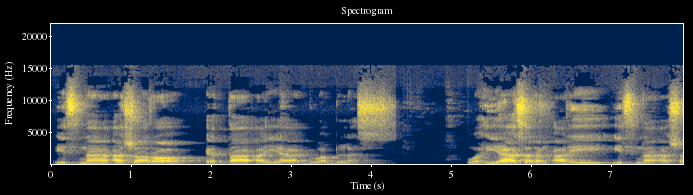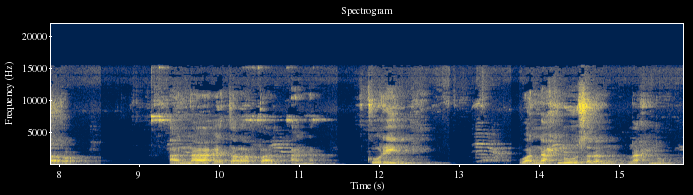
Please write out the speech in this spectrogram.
isna asyara eta aya 12 wahia sareng ari isna asyara ana eta lapad ana. Kuring. Wa nahnu sareng nahnu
